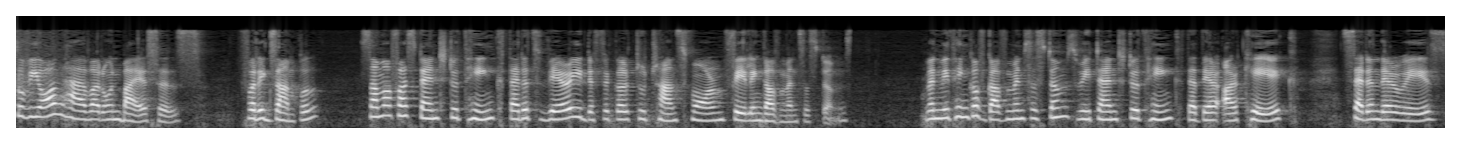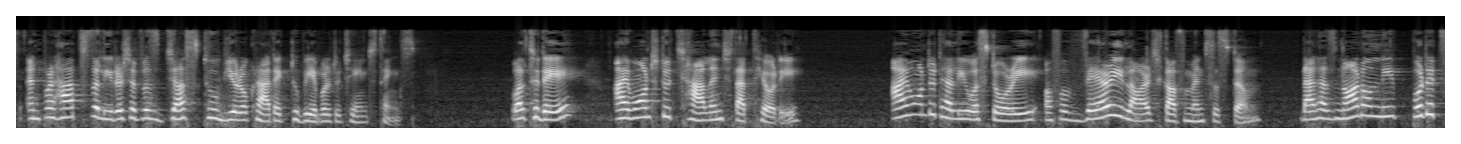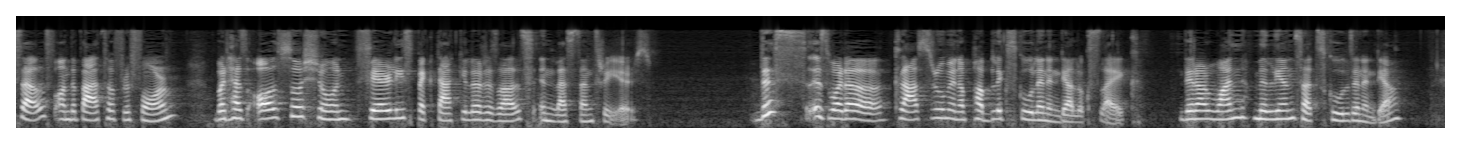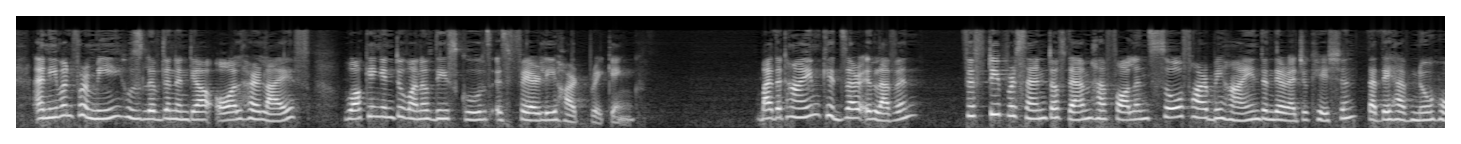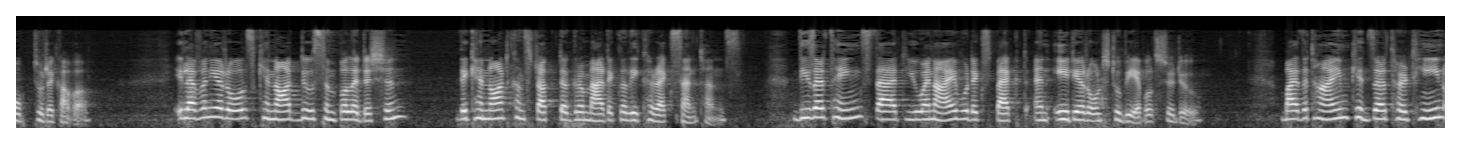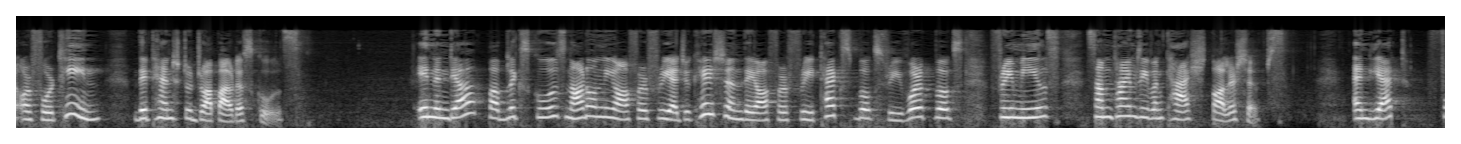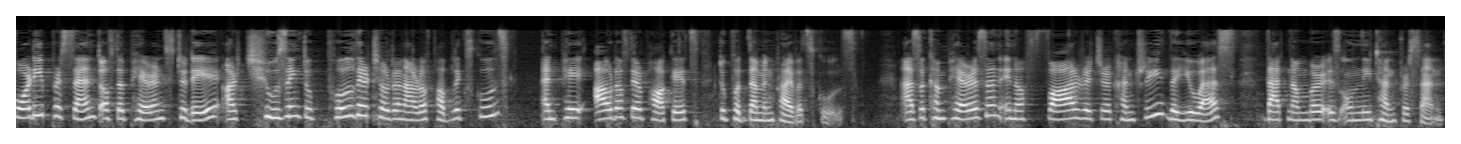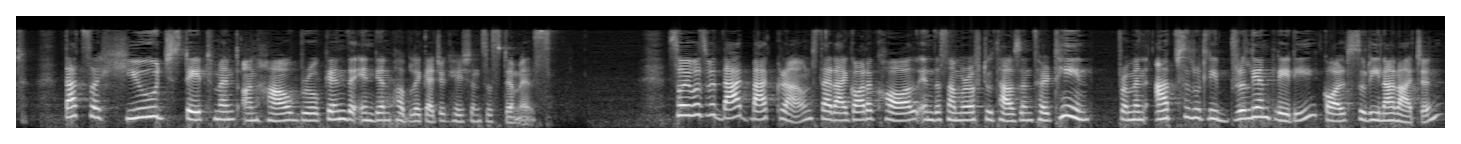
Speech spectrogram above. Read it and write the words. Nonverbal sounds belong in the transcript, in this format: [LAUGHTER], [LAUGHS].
So we all have our own biases. For example, some of us tend to think that it's very difficult to transform failing government systems. When we think of government systems, we tend to think that they're archaic, set in their ways, and perhaps the leadership is just too bureaucratic to be able to change things. Well, today, I want to challenge that theory. I want to tell you a story of a very large government system that has not only put itself on the path of reform, but has also shown fairly spectacular results in less than three years. This is what a classroom in a public school in India looks like. There are one million such schools in India. And even for me, who's lived in India all her life, walking into one of these schools is fairly heartbreaking. By the time kids are 11, 50% of them have fallen so far behind in their education that they have no hope to recover. 11 year olds cannot do simple addition, they cannot construct a grammatically correct sentence. These are things that you and I would expect an eight year old to be able to do. By the time kids are 13 or 14, they tend to drop out of schools. In India, public schools not only offer free education, they offer free textbooks, free workbooks, free meals, sometimes even cash scholarships. And yet, 40% of the parents today are choosing to pull their children out of public schools and pay out of their pockets to put them in private schools. As a comparison, in a far richer country, the US, that number is only 10%. That's a huge statement on how broken the Indian public education system is. So it was with that background that I got a call in the summer of 2013 from an absolutely brilliant lady called Surina Rajan.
